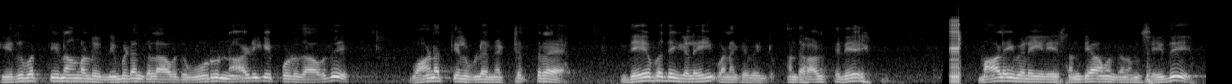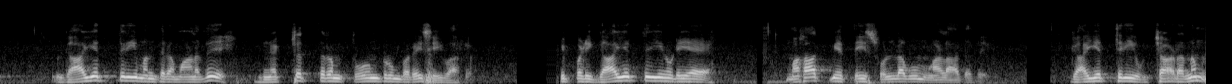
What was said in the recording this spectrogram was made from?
இருபத்தி நாலு நிமிடங்களாவது ஒரு நாழிகை பொழுதாவது வானத்தில் உள்ள நட்சத்திர தேவதைகளை வணங்க வேண்டும். அந்த காலத்திலே மாலை வேளையிலே சந்தியாவந்தனம் செய்து காயத்ரி மந்திரமானது நட்சத்திரம் தோன்றும் வரை செய்வார்கள். இப்படி காயத்ரியினுடைய மகாத்மியத்தை சொல்லவும் ஆளாதது. காயத்ரி உச்சாடனம்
